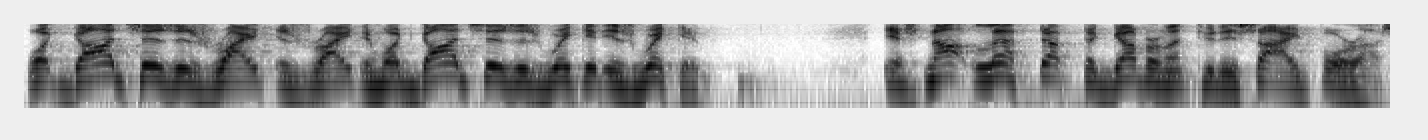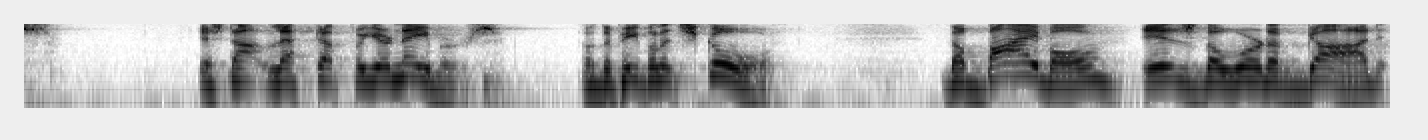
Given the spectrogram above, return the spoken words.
What God says is right is right, and what God says is wicked is wicked. It's not left up to government to decide for us. It's not left up for your neighbors or the people at school. The Bible is the Word of God,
